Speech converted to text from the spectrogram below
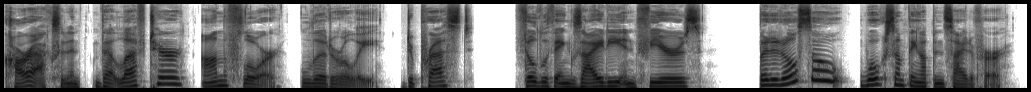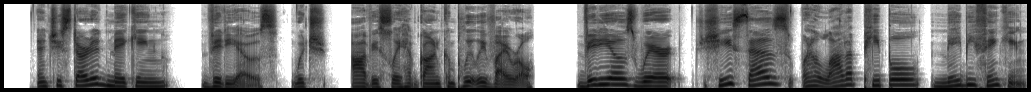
car accident that left her on the floor, literally depressed, filled with anxiety and fears. But it also woke something up inside of her. And she started making videos, which obviously have gone completely viral. Videos where she says what a lot of people may be thinking.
